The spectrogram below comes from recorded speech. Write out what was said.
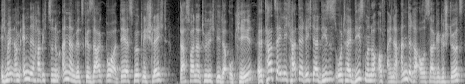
Ich meine, am Ende habe ich zu einem anderen Witz gesagt, boah, der ist wirklich schlecht. Das war natürlich wieder okay. Äh, tatsächlich hat der Richter dieses Urteil diesmal noch auf eine andere Aussage gestürzt,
